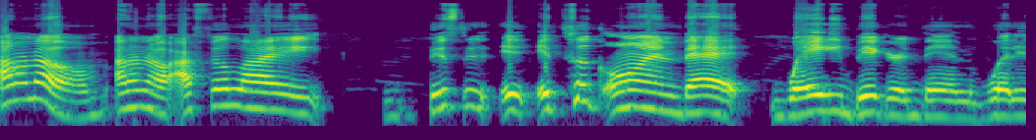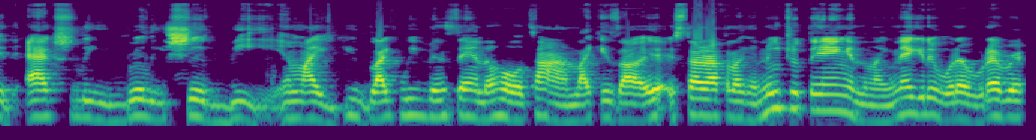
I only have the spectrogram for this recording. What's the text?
I don't know. I don't know. I feel like this is it, it took on that way bigger than what it actually really should be. And like you like we've been saying the whole time, like it's all it started off like a neutral thing and then like negative, whatever, whatever.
